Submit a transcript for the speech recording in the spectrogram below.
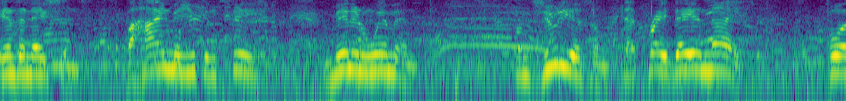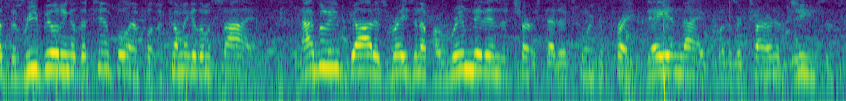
in the nations. Behind me, you can see men and women from Judaism that pray day and night for the rebuilding of the temple and for the coming of the Messiah. And I believe God is raising up a remnant in the church that is going to pray day and night for the return of Jesus.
